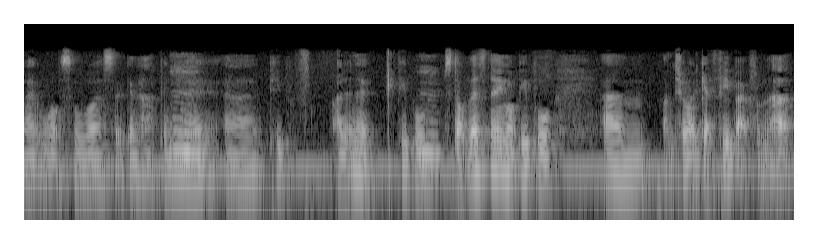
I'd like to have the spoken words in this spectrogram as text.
Like, what's the worst that can happen? You Mm. know, uh, people, I don't know, people Mm. stop listening, or people, um, I'm sure I'd get feedback from that,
